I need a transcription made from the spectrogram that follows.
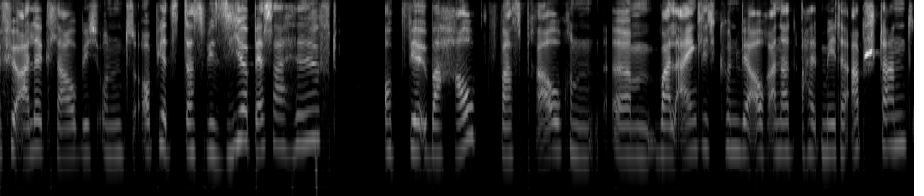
für alle, glaube ich. Und ob jetzt das Visier besser hilft, ob wir überhaupt was brauchen, ähm, weil eigentlich können wir auch anderthalb Meter Abstand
